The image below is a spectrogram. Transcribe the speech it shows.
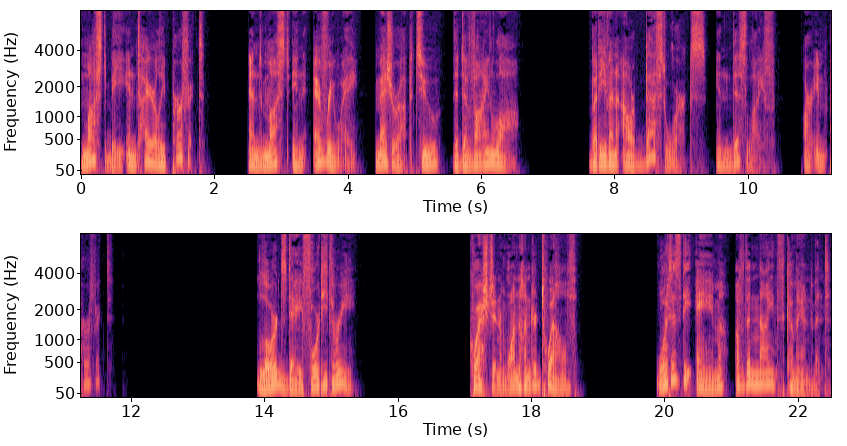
must be entirely perfect, and must in every way measure up to the divine law. But even our best works in this life are imperfect. Lord's Day 43. Question 112. What is the aim of the ninth commandment?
